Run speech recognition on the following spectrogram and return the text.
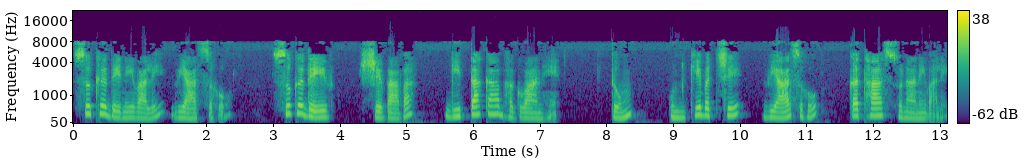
सुख देने वाले व्यास हो। सुखदेव, शिव बाबा, गीता का भगवान है। तुम उनके बच्चे, व्यास हो, कथा सुनाने वाले।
